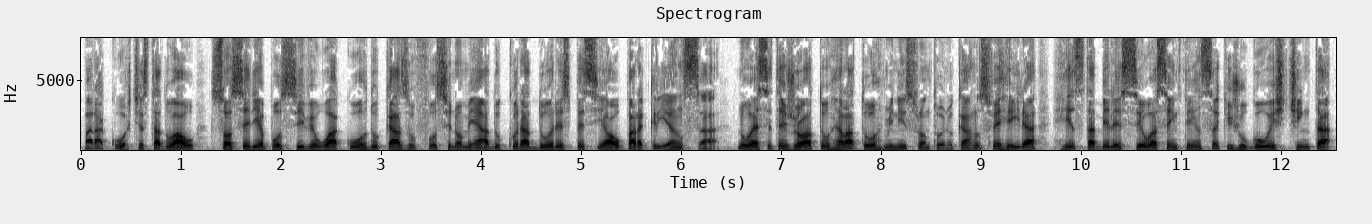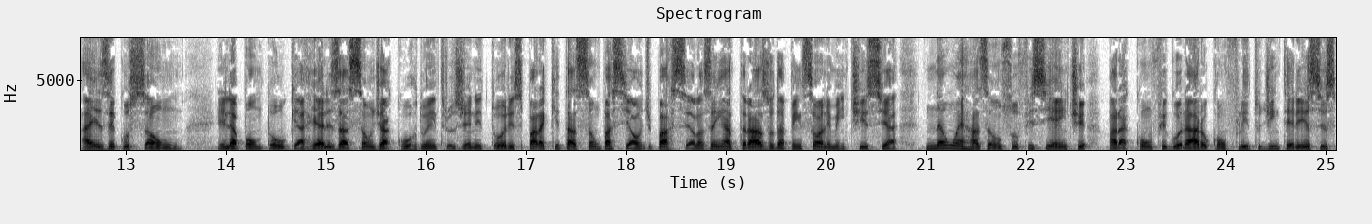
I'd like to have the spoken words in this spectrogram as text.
Para a Corte Estadual, só seria possível o acordo caso fosse nomeado curador especial para criança. No STJ, o relator, ministro Antônio Carlos Ferreira, restabeleceu a sentença que julgou extinta a execução. Ele apontou que a realização de acordo entre os genitores para quitação parcial de parcelas em atraso da pensão alimentícia não é razão suficiente para configurar o conflito de interesses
